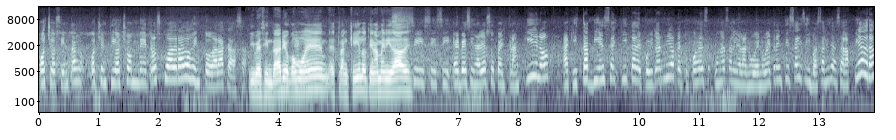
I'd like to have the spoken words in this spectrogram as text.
888 metros cuadrados en toda la casa. Y vecindario, ¿cómo es? ¿Es tranquilo? ¿Tiene amenidades? Sí, sí, sí. El vecindario es súper tranquilo. Aquí está bien cerquita del Pueblito del Río, que tú coges una salida a la 9936 y vas a salir hacia las piedras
